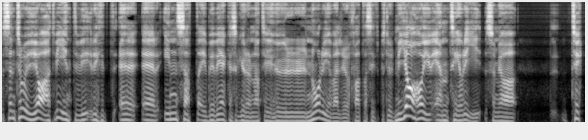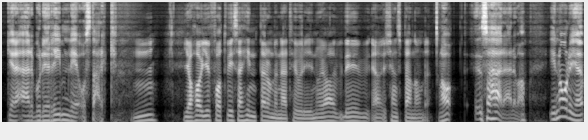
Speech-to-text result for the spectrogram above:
sen tror ju jag att vi inte riktigt är, är insatta i bevekelsegrunderna till hur Norge väljer att fatta sitt beslut. Men jag har ju en teori som jag tycker är både rimlig och stark. Mm. Jag har ju fått vissa hintar om den här teorin och jag, det ja, det känns spännande. Ja, så här är det va. I Norge,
